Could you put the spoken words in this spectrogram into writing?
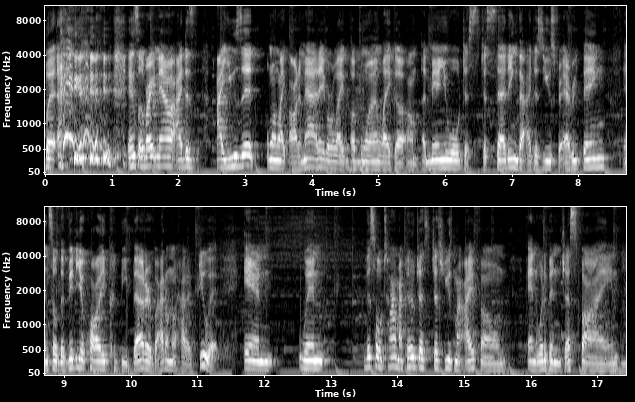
But and so right now I just I use it on like automatic or like mm-hmm. on like a, um, a manual just just setting that I just use for everything. And so the video quality could be better, but I don't know how to do it. And when this whole time I could have just just used my iPhone and it would have been just fine. Mm-hmm.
